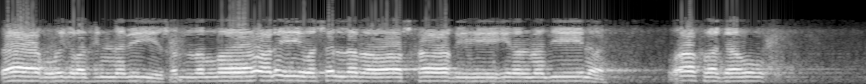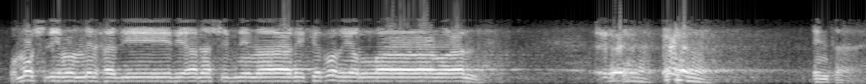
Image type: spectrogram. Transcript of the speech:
باب هجرة النبي صلى الله عليه وسلم وأصحابه إلى المدينة. وأخرجه ومسلم من حديث أنس بن مالك رضي الله عنه. انتهى.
